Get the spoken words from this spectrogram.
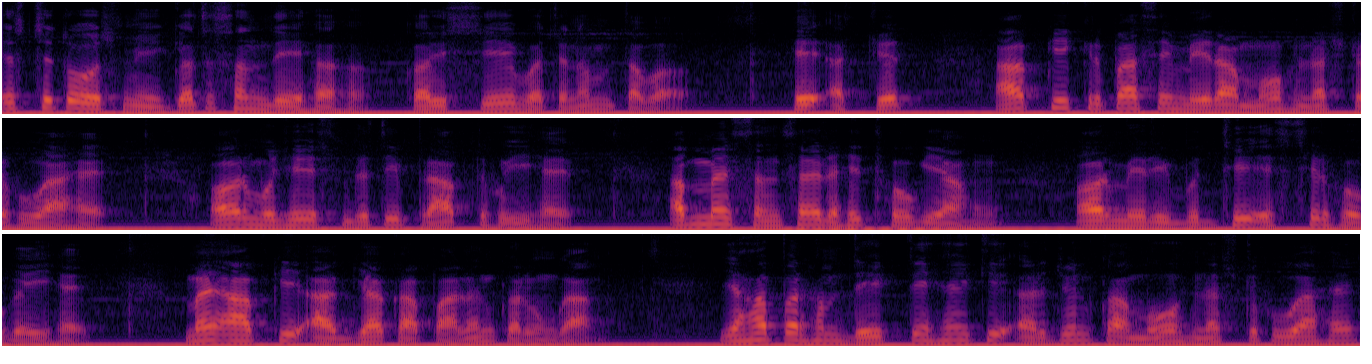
स्थितोस्मी गत संदेह, करिष्ये वचनम तव। हे अच्युत, आपकी कृपा से मेरा मोह नष्ट हुआ है और मुझे स्मृति प्राप्त हुई है। अब मैं संशय रहित हो गया हूँ और मेरी बुद्धि स्थिर हो गई है। मैं आपकी आज्ञा का पालन करूँगा। यहाँ पर हम देखते हैं कि अर्जुन का मोह नष्ट हुआ है।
